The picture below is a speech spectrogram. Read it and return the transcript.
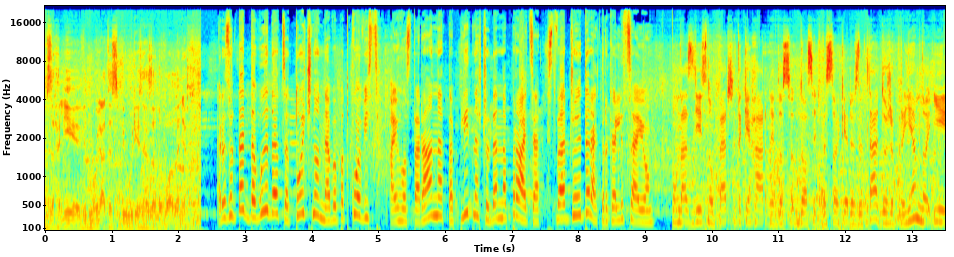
взагалі відмовляти собі у різних задоволеннях. Результат Давида це точно не випадковість, а його старанна та плідна щоденна праця, стверджує директорка ліцею. У нас дійсно вперше такий гарний, дос- досить високий результат, дуже приємно. І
